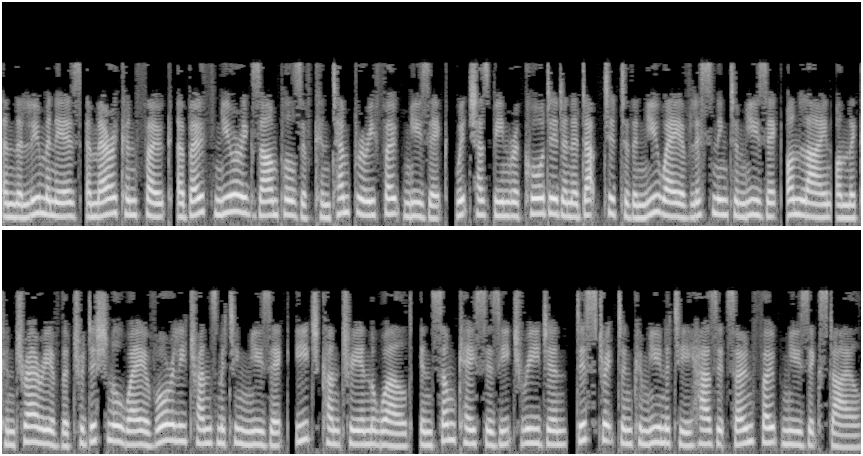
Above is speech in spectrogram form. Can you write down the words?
and the Lumineers American folk, are both newer examples of contemporary folk music, which has been recorded and adapted to the new way of listening to music online on the contrary of the traditional way of orally transmitting music. Each country in the world, in some cases each region, district and community has its own folk music style.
